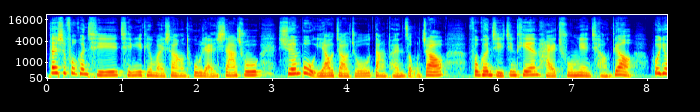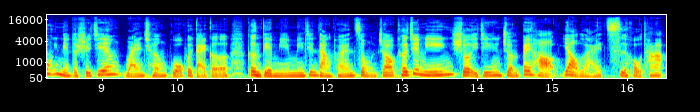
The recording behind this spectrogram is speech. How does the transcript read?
但是傅昆奇前一天晚上突然杀出，宣布也要角逐党团总召。傅昆奇今天还出面强调，会用一年的时间完成国会改革，更点名民进党团总召柯建明，说已经准备好要来伺候他。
